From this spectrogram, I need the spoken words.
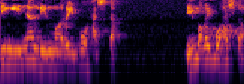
tingginya 5000 hasta. 5000 hasta.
